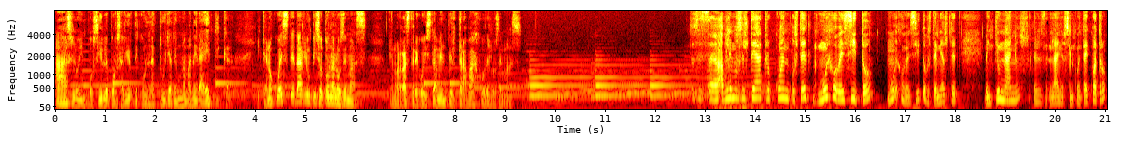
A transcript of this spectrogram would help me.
haz lo imposible por salirte con la tuya de una manera ética y que no cueste darle un pisotón a los demás, que no arrastre egoístamente el trabajo de los demás. Entonces, eh, hablemos del teatro. Cuando usted, muy jovencito, muy jovencito, pues tenía usted 21 años, en el año 54,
